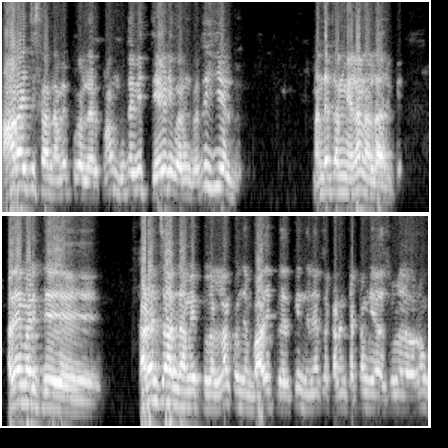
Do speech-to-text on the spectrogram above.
ஆராய்ச்சி சார்ந்த அமைப்புகள்ல இருக்கலாம் உதவி தேடி வருங்கிறது இயல்பு. அந்த தன்மையெல்லாம் நல்லா இருக்கு. அதே மாதிரி கடன் சார்ந்த அமைப்புகள்லாம் கொஞ்சம் பாதிப்புல இருக்கு. இந்த நேரத்துல கடன் கட்ட முடியாத சூழ்நிலை வரும்.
